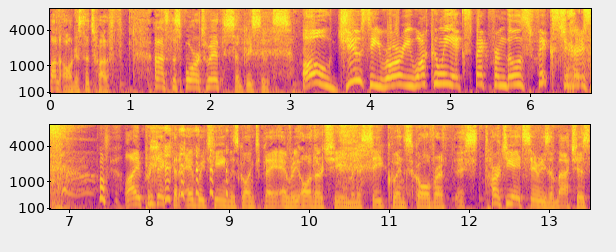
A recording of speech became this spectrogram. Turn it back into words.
on August the 12th. And that's the sport with Simply Suits. Oh, juicy, Rory. What can we expect from those fixtures? I predict that every team is going to play every other team in a sequence go over a 38 series of matches,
